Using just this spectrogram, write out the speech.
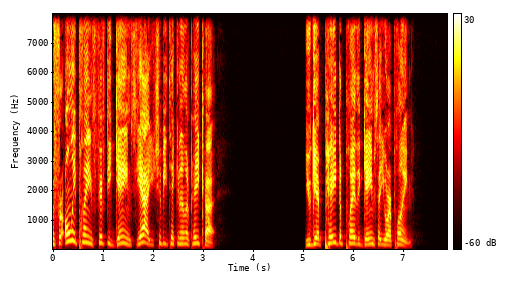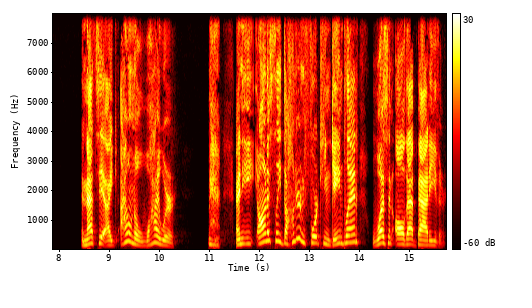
if we're only playing 50 games, yeah, you should be taking another pay cut. You get paid to play the games that you are playing. And that's it. I I don't know why we're man. And he, honestly, the 114 game plan wasn't all that bad either.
